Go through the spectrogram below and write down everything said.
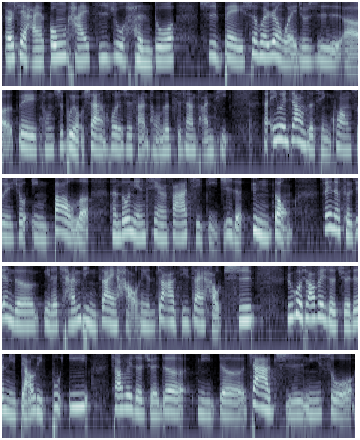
而且还公开资助很多是被社会认为就是呃对同志不友善或者是反同的慈善团体。那因为这样子的情况，所以就引爆了很多年轻人发起抵制的运动。所以呢，可见得你的产品再好，你的炸鸡再好吃，如果消费者觉得你表里不一，消费者觉得你的价值、你所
